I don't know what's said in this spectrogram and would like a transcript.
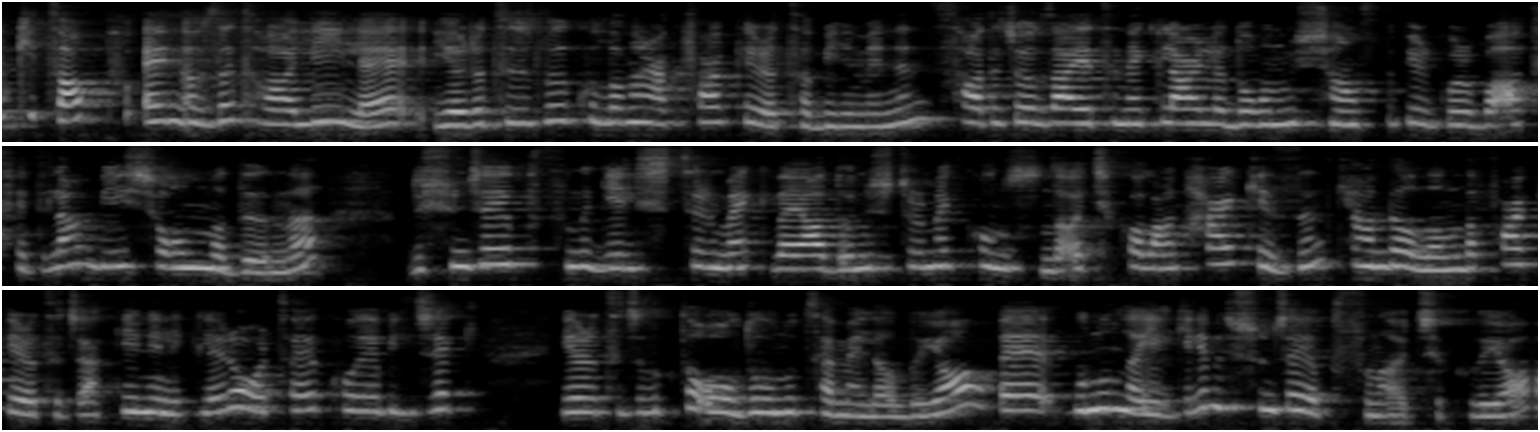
Bu kitap en özet haliyle yaratıcılığı kullanarak fark yaratabilmenin sadece özel yeteneklerle doğmuş şanslı bir gruba atfedilen bir iş olmadığını, düşünce yapısını geliştirmek veya dönüştürmek konusunda açık olan herkesin kendi alanında fark yaratacak yenilikleri ortaya koyabilecek yaratıcılıkta olduğunu temel alıyor ve bununla ilgili bir düşünce yapısını açıklıyor.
